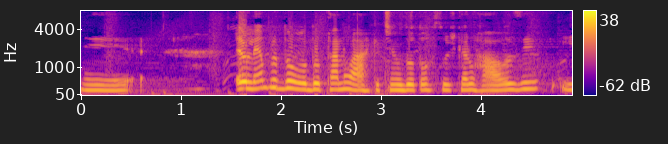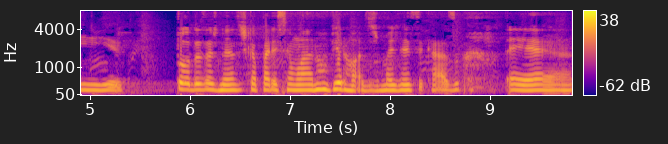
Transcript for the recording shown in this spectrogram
E, eu lembro do, do Tá No Ar, que tinha o Dr. Sus, que era o House, e todas as doenças que apareciam lá eram viroses, mas nesse caso, é,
